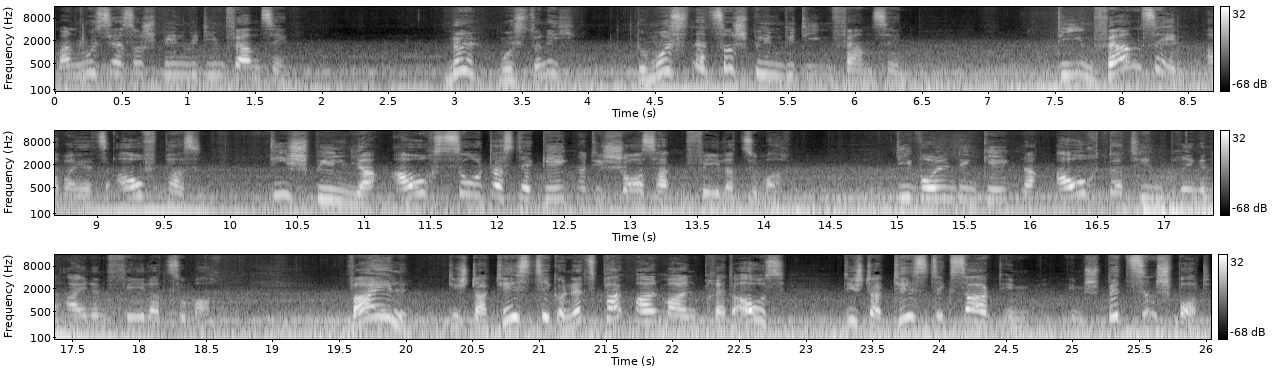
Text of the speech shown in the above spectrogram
Man muss ja so spielen wie die im Fernsehen. Nö, musst du nicht. Du musst nicht so spielen wie die im Fernsehen. Die im Fernsehen, aber jetzt aufpassen, die spielen ja auch so, dass der Gegner die Chance hat, einen Fehler zu machen. Die wollen den Gegner auch dorthin bringen, einen Fehler zu machen. Weil die Statistik, und jetzt pack mal, mal ein Brett aus, die Statistik sagt im, im Spitzensport,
